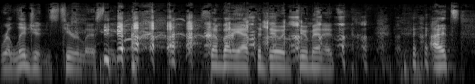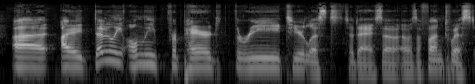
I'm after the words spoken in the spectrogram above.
religions tier list. that somebody has to do in two minutes. I, it's. Uh, I definitely only prepared three tier lists today, so it was a fun twist.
